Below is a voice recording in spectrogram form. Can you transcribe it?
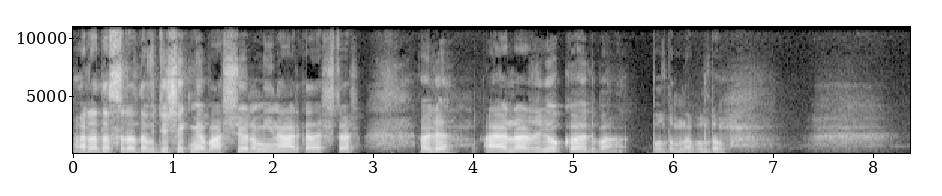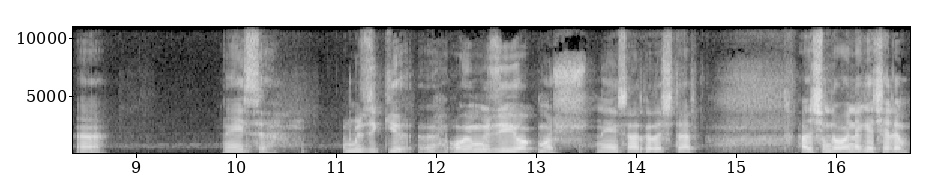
arada sırada video çekmeye başlıyorum yine arkadaşlar. Öyle. Ayarlar yok galiba. Buldum la buldum. He. Neyse. Müzik e, oyun müziği yokmuş. Neyse arkadaşlar. Hadi şimdi oyuna geçelim.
